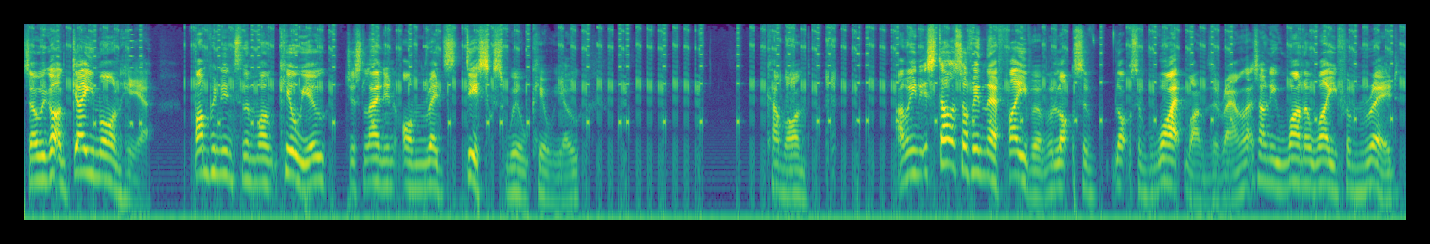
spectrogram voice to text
So we've got a game on here. Bumping into them won't kill you, just landing on red's discs will kill you. Come on. I mean, it starts off in their favour with lots of lots of white ones around. That's only one away from red.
